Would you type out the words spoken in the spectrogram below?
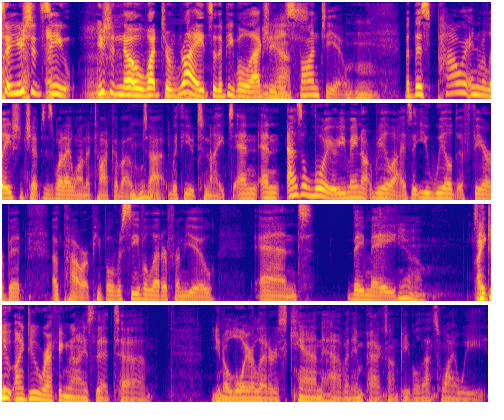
So you should see you should know what to write so that people will actually Yes. respond to you mm-hmm. But this power in relationships is what I want to talk about Mm-hmm. uh, with you tonight. And and as a lawyer, you may not realize that you wield a fair bit of power. People receive a letter from you, and they may Yeah, I do. it- I do recognize that uh, you know lawyer letters can have an impact on people. That's why we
